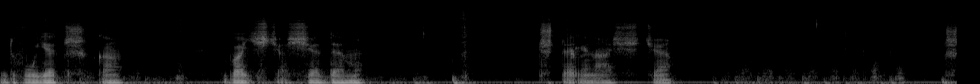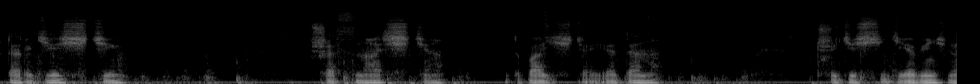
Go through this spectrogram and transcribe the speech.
dwójeczka, dwadzieścia siedem, czternaście, czterdzieści, szesnaście, dwadzieścia jeden, trzydzieści dziewięć, no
